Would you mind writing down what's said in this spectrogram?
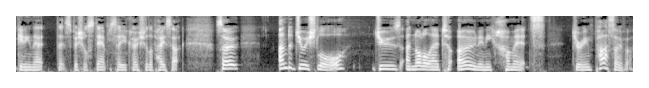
getting that, that special stamp to say you're kosher Pesach. So under Jewish law, Jews are not allowed to own any chametz during Passover.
